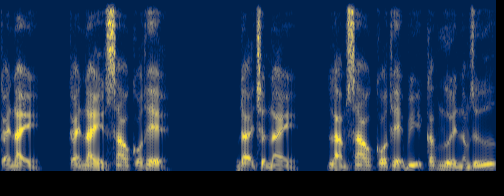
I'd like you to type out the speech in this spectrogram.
Cái này, cái này sao có thể? Đại trận này, làm sao có thể bị các ngươi nắm giữ?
